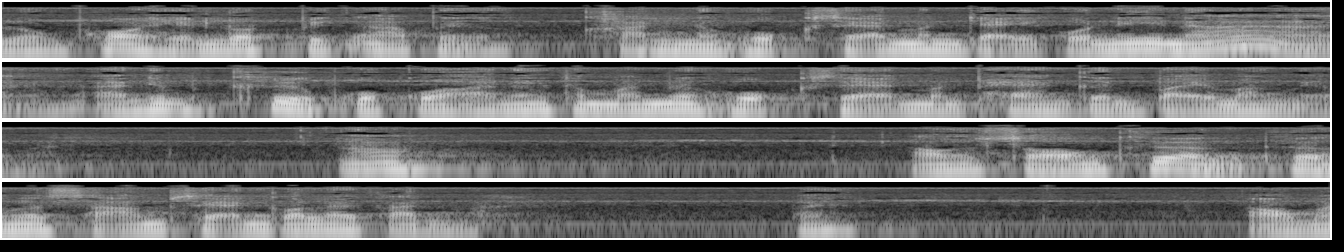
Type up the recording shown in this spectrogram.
หลวงพ่อเห็นรถปิกอัพเนี่ยคันหนึ่งหกแสนมันใหญ่กว่านี้นะ อันนี้มันคืบกว่านะทำไมมันหกแสนมันแพงเกินไปมั่งเนี่ยวะเอาเอาสองเครื่องเครื่องละสามแสนก็แล้วกันไปเอาไหม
